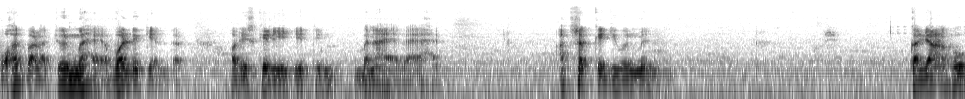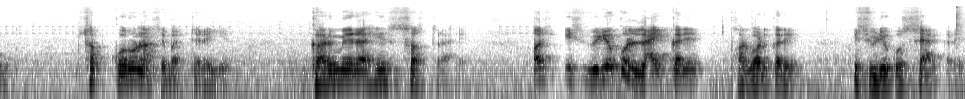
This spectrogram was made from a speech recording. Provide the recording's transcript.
बहुत बड़ा जुर्म है वर्ल्ड के अंदर। और इसके लिए ये दिन बनाया गया है। आप सबके जीवन में कल्याण हो, सब कोरोना से बचते रहिए। घर में रहे, स्वस्थ रहे। और इस वीडियो को लाइक करें फॉरवर्ड करें, इस वीडियो को शेयर करें।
